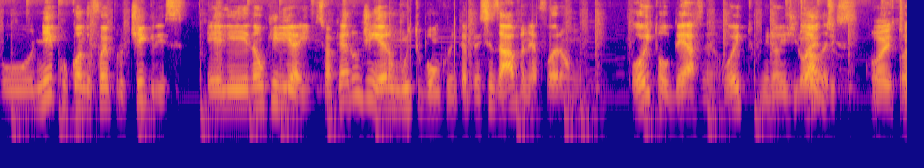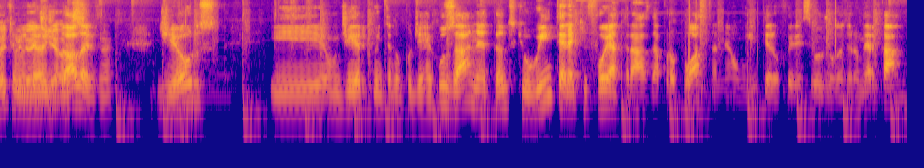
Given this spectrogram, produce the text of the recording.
O Nico, quando foi para o Tigres, ele não queria ir. Só que era um dinheiro muito bom que o Inter precisava, né? Foram 8 ou 10, né? 8 milhões de 8, dólares? 8, 8, 8 milhões, milhões de, de dólares, né? De euros. E um dinheiro que o Inter não podia recusar, né? Tanto que o Inter é que foi atrás da proposta, né? O Inter ofereceu o jogador ao mercado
